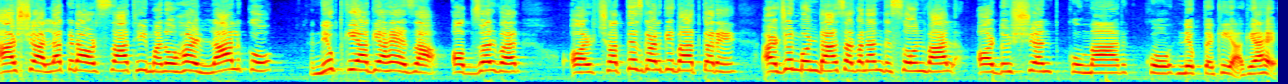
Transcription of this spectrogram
आशा, लकड़ा और साथ ही मनोहर लाल को नियुक्त किया गया है एज अ ऑब्जर्वर और छत्तीसगढ़ की बात करें, अर्जुन मुंडा, सर्वानंद सोनवाल और दुष्यंत कुमार को नियुक्त किया गया है।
